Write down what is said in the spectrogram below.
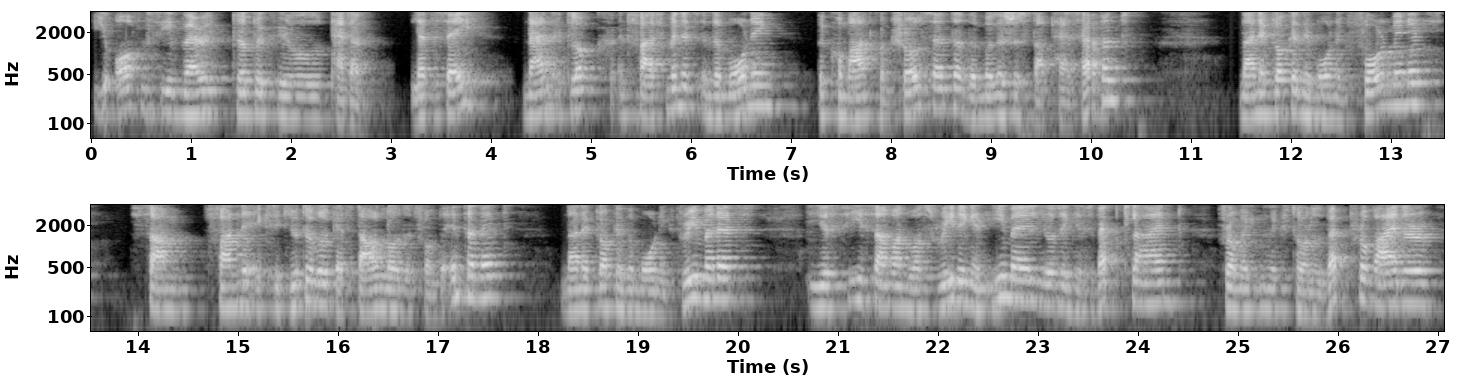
you often see a very typical pattern. Let's say 9 o'clock and 5 minutes in the morning, the command control center, the malicious stuff has happened. 9 o'clock in the morning, 4 minutes, some funny executable gets downloaded from the internet. Nine o'clock in the morning, three minutes. You see someone was reading an email using his web client from an external web provider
